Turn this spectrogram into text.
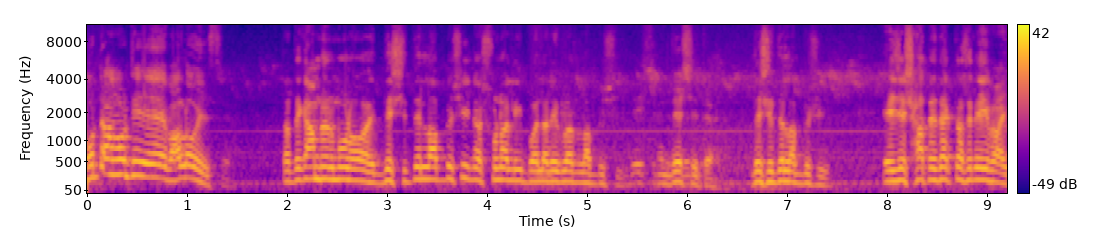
মোটামুটি ভালো হয়েছে। তা থেকে আপনার মনে হয় দেশিতে লাভ বেশি না সোনালি ব্রয়লার এগুলোতে লাভ বেশি? দেশিতে। দেশিতে। লাভ বেশি। এই যে সাথে দেখতেছেন এই ভাই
